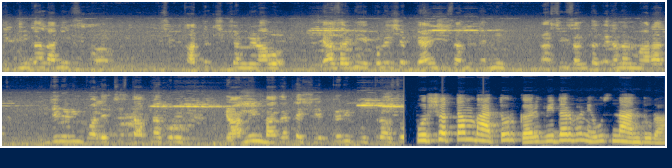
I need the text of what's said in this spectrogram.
टेक्निकल आणि तांत्रिक शिक्षण मिळावं यासाठी एकोणीसशे ब्याऐंशी साली त्यांनी श्री संत गजानन महाराज इंजिनिअरिंग कॉलेजची स्थापना करून ग्रामीण भागातले शेतकरी पुत्र असो पुरुषोत्तम भातुरकर विदर्भ न्यूज नांदुरा.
